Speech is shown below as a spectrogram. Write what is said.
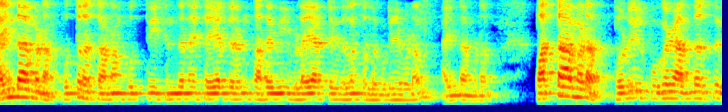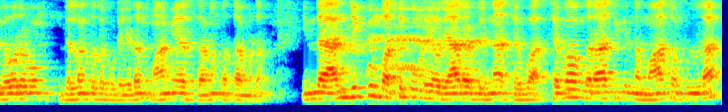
ஐந்தாம் இடம் புத்திரஸ்தானம் புத்தி சிந்தனை செயல்திறன் பதவி விளையாட்டு இதெல்லாம் சொல்லக்கூடிய இடம் ஐந்தாம் இடம். பத்தாம் இடம் தொழில் புகழ் அந்தஸ்து கௌரவம் இதெல்லாம் சொல்லக்கூடிய இடம். மாமியார் ஸ்தானம் பத்தாம் இடம். இந்த அஞ்சுக்கும் பத்துக்கும் உடையவர் யார் அப்படின்னா செவ்வாய் செவ்வாய் உங்கள் ராசிக்கு இந்த மாதம் ஃபுல்லாக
